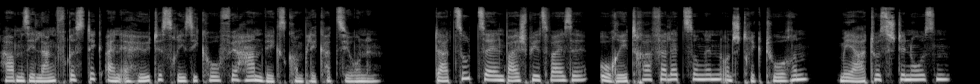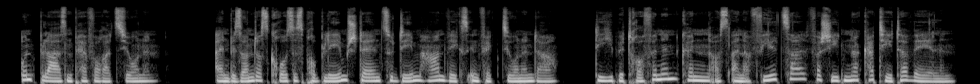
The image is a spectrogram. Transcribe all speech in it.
haben sie langfristig ein erhöhtes Risiko für Harnwegskomplikationen. Dazu zählen beispielsweise Uretraverletzungen und Strikturen, Meatusstenosen und Blasenperforationen. Ein besonders großes Problem stellen zudem Harnwegsinfektionen dar. Die Betroffenen können aus einer Vielzahl verschiedener Katheter wählen.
